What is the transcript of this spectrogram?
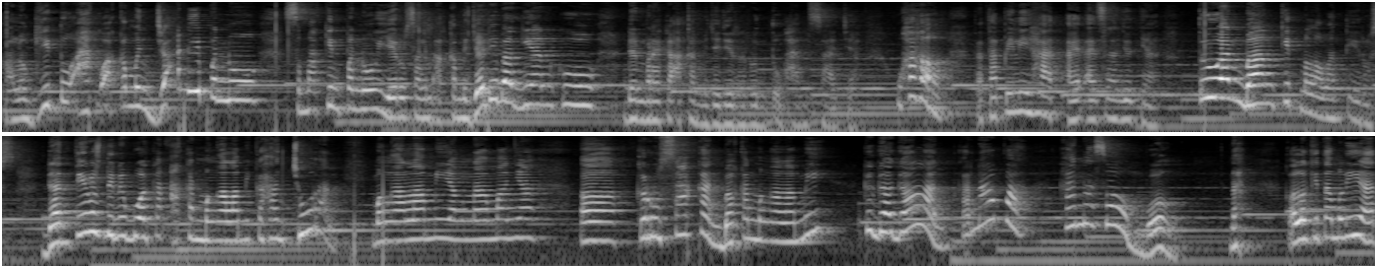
kalau gitu aku akan menjadi penuh, semakin penuh Yerusalem akan menjadi bagianku dan mereka akan menjadi reruntuhan saja. Wow, tetapi lihat ayat-ayat selanjutnya. Tuhan bangkit melawan Tirus dan Tirus dinubuatkan akan mengalami kehancuran, mengalami yang namanya uh, kerusakan, bahkan mengalami kegagalan. Karena apa? Karena sombong. Kalau kita melihat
